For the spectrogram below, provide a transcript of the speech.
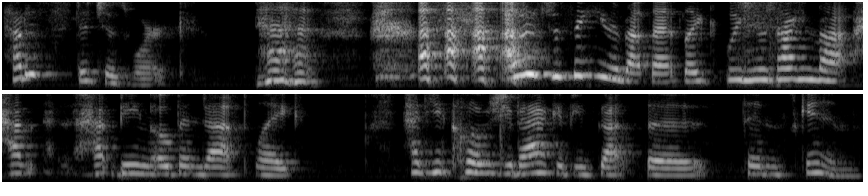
How does stitches work? I was just thinking about that. Like when you were talking about have, ha being opened up, like how do you close your back if you've got the thin skin?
